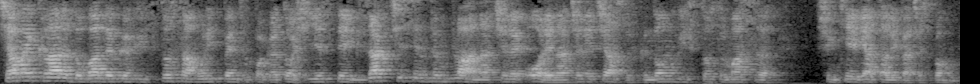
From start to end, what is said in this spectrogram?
Cea mai clară dovadă că Hristos a murit pentru păcătoși este exact ce se întâmpla în acele ore, în acele ceasuri, când Domnul Hristos urma să și încheie viața Lui pe acest pământ.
